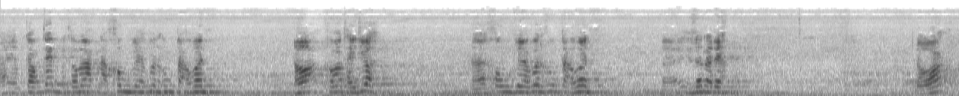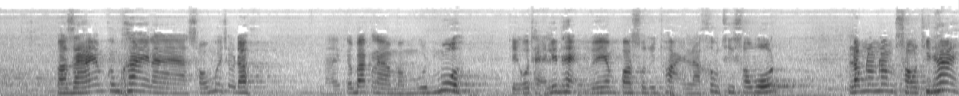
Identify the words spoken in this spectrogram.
Đấy, em cam kết với các bác là không ve vân không tạo vân. Đó các bác thấy chưa? Đấy, không ve vân không tạo vân. Đấy, rất là đẹp. Đó. Và giá em công khai là 60 triệu đồng. Đấy, các bác nào mà muốn mua thì có thể liên hệ với em qua số điện thoại là 0964 555 692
